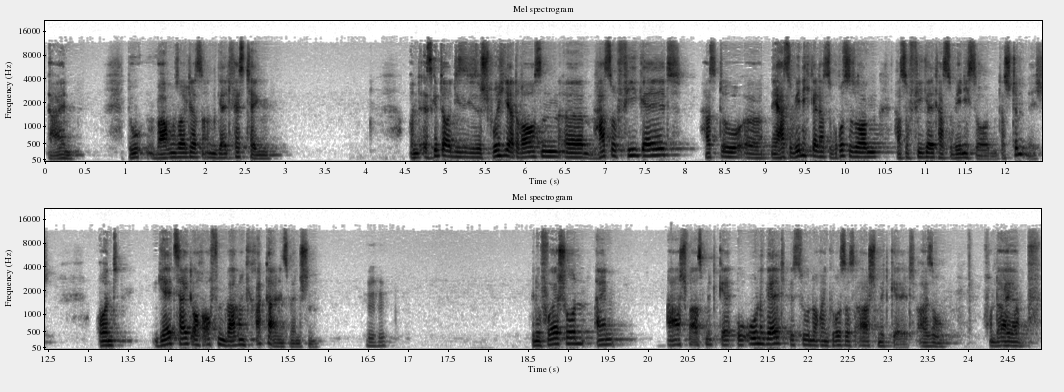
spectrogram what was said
Nein. Du, warum sollte das an Geld festhängen? Und es gibt auch diese, diese Sprüche da draußen, äh, hast du viel Geld, hast du, äh, nee, hast du wenig Geld, hast du große Sorgen, hast du viel Geld, hast du wenig Sorgen. Das stimmt nicht. Und Geld zeigt auch oft den wahren Charakter eines Menschen. Mhm. Wenn du vorher schon ein Arsch warst mit Geld, ohne Geld, bist du noch ein größeres Arsch mit Geld. Also von daher, pff,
